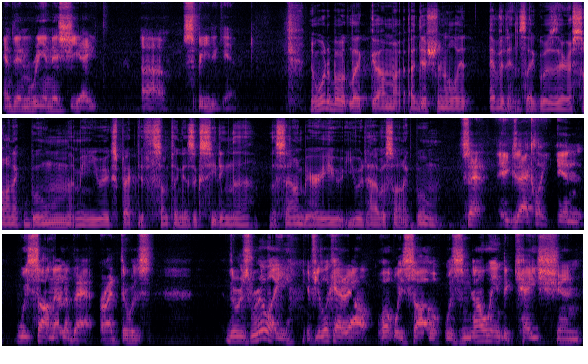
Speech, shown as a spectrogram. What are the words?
and then reinitiate uh, speed again. Now, what about like um, additional evidence? Like, was there a sonic boom? I mean, you expect if something is exceeding the, the sound barrier, you, you would have a sonic boom. So, exactly, and we saw none of that. Right? There was there was really, if you look at it out, what we saw was no indication.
